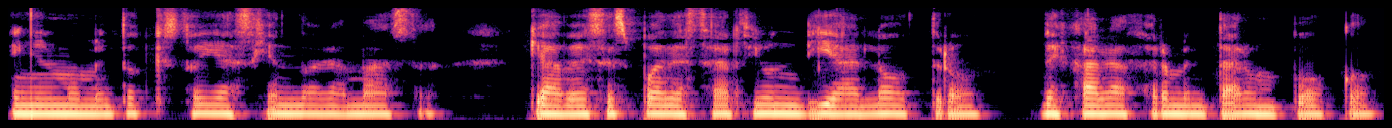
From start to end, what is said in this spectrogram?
en el momento que estoy haciendo la masa, que a veces puede ser de un día al otro, dejarla fermentar un poco.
